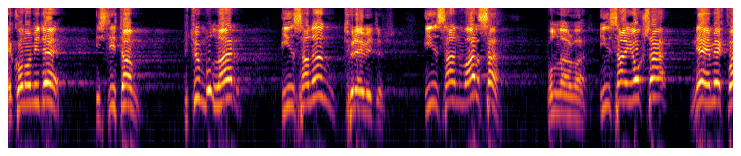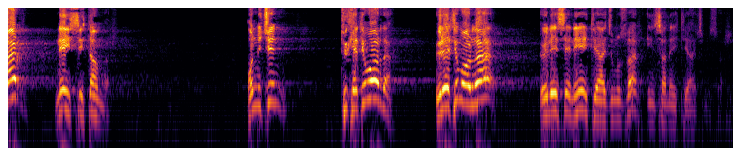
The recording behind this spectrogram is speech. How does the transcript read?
ekonomide istihdam, bütün bunlar insanın türevidir. İnsan varsa bunlar var. İnsan yoksa ne emek var ne istihdam var. Onun için tüketim orada, üretim orada. Öyleyse neye ihtiyacımız var? İnsana ihtiyacımız var.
